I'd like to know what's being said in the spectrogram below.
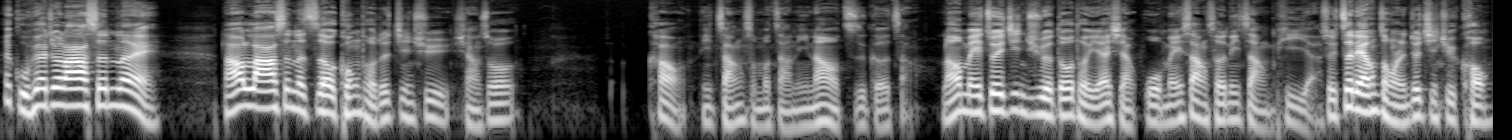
哎，股票就拉升了哎，然后拉升了之后，空头就进去想说，靠，你涨什么涨？你哪有资格涨？然后没追进去的多头也在想，我没上车，你涨屁呀！所以这两种人就进去空，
